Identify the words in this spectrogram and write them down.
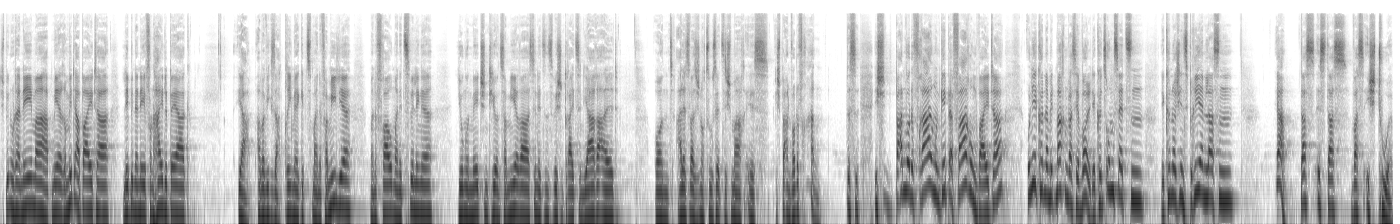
Ich bin Unternehmer, habe mehrere Mitarbeiter, lebe in der Nähe von Heidelberg. Ja, aber wie gesagt, primär gibt es meine Familie, meine Frau, meine Zwillinge, jungen Mädchen, Tio und Samira, sind jetzt inzwischen 13 Jahre alt. Und alles, was ich noch zusätzlich mache, ist, ich beantworte Fragen. Das, ich beantworte Fragen und gebe Erfahrung weiter. Und ihr könnt damit machen, was ihr wollt. Ihr könnt es umsetzen, ihr könnt euch inspirieren lassen. Ja, das ist das, was ich tue.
